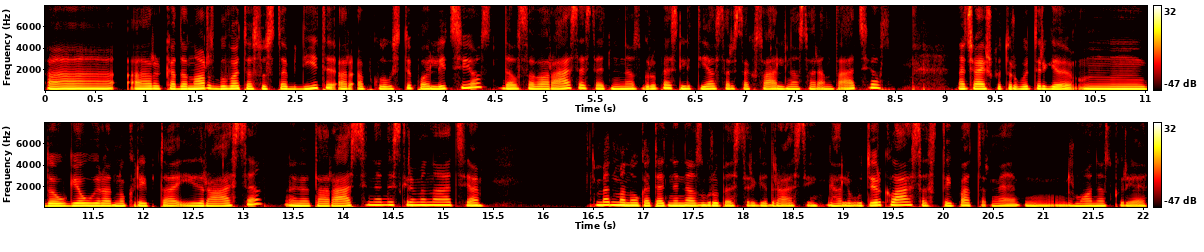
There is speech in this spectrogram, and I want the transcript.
Ar kada nors buvote sustabdyti ar apklausti policijos dėl savo rasės etninės grupės lyties ar seksualinės orientacijos? Na čia aišku turbūt irgi mm, daugiau yra nukreipta į rasę e, tą rasinę diskriminaciją Bet manau, kad etninės grupės irgi drąsiai gali būti ir klasės taip pat, ar ne? Žmonės, kurie e,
